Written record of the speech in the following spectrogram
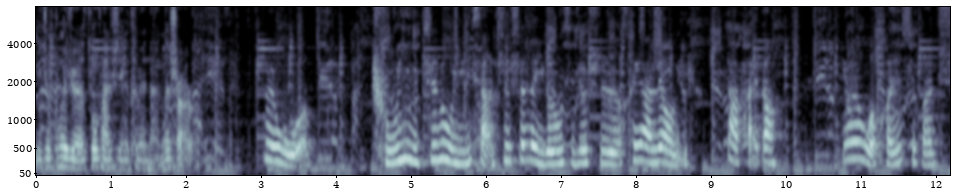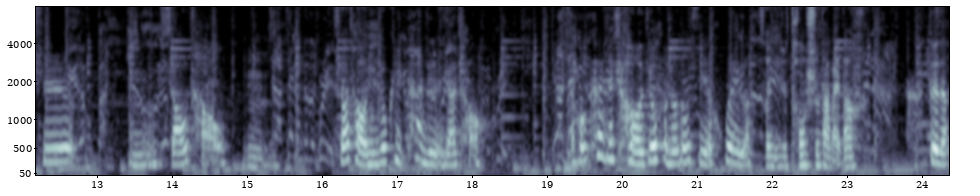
你就不会觉得做饭是一个特别难的事儿了。对我厨艺之路影响至深的一个东西就是黑暗料理、大排档，因为我很喜欢吃，嗯，小炒，嗯，小炒你就可以看着人家炒，然后看着炒就很多东西也会了。所以你是偷师大排档。对的，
